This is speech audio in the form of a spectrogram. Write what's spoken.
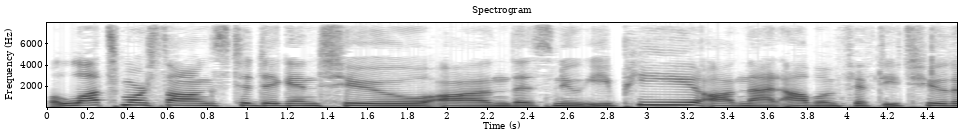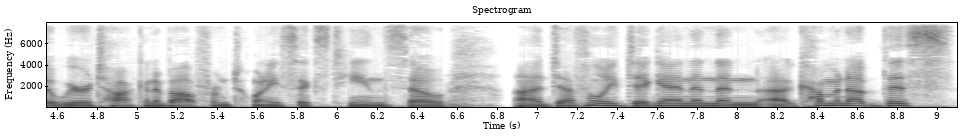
lots more songs to dig into on this new EP on that album 52 that we were talking about from 2016. So uh, definitely dig in. And then uh, coming up this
